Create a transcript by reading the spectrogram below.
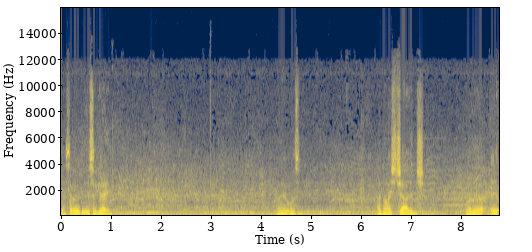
Let's have a look at this again. No, it wasn't a nice challenge. Whether it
